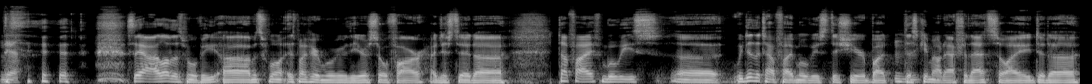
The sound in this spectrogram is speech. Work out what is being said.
Yeah. so yeah, I love this movie. Um, it's one, it's my favorite movie of the year so far. I just did uh, top five movies. Uh, we did the top five movies this year, but Mm-hmm. this came out after that, so I did a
